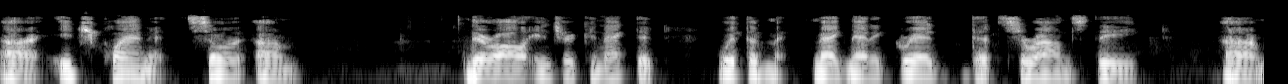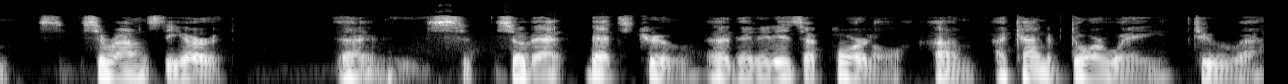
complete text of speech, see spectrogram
uh, each planet. So um, they're all interconnected with the ma- magnetic grid that surrounds the um, s- surrounds the Earth. Uh, so, so that that's true uh, that it is a portal, um, a kind of doorway to uh,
